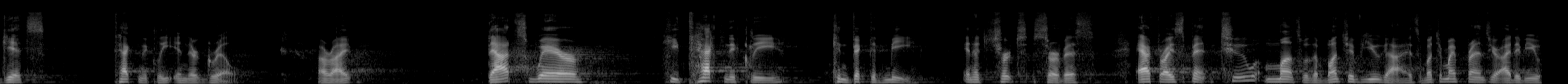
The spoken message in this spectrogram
gets technically in their grill. All right? That's where he technically convicted me in a church service after I spent two months with a bunch of you guys, a bunch of my friends here at IW,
